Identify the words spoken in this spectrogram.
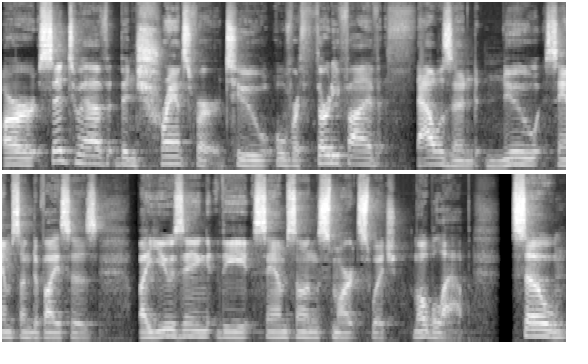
are said to have been transferred to over 35,000 new Samsung devices by using the Samsung Smart Switch mobile app. So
